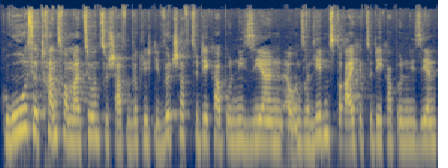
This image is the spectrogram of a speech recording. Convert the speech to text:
große Transformation zu schaffen, wirklich die Wirtschaft zu dekarbonisieren, äh, unsere Lebensbereiche zu dekarbonisieren.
